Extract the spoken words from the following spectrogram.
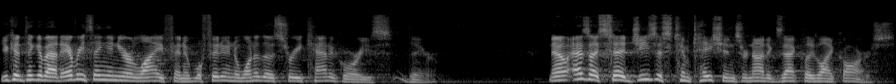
You can think about everything in your life, and it will fit into one of those three categories there. Now, as I said, Jesus' temptations are not exactly like ours.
